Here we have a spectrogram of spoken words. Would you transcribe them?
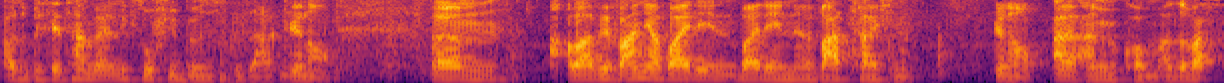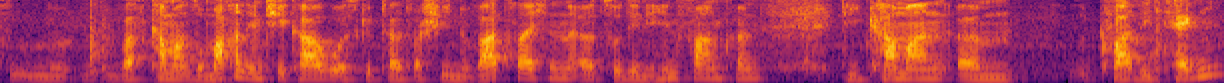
Also bis jetzt haben wir nicht so viel Böses gesagt. genau. Ähm, aber wir waren ja bei den, bei den äh, Wahrzeichen Genau. äh, angekommen. Also was, was kann man so machen in Chicago? Es gibt halt verschiedene Wahrzeichen, äh, zu denen ihr hinfahren könnt. Die kann man ähm, quasi taggen.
